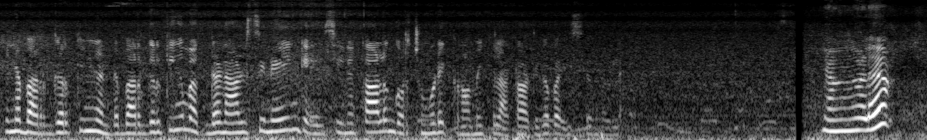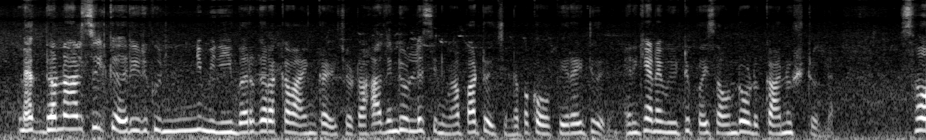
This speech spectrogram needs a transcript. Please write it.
പിന്നെ ബർഗർ കിങ് ഉണ്ട്. ബർഗർ കിങ് മക്ഡൊണാൾഡ്സിനെയും കെ സിനേക്കാളും കുറച്ചും കൂടി ഇക്കണോമിക്കലാട്ടോ അധിക പൈസ ഒന്നുമില്ല ഞങ്ങൾ മക്ഡൊണാൾഡ്സിൽ കയറി ഒരു കുഞ്ഞു മിനി ബർഗറൊക്കെ വാങ്ങി കഴിച്ചു കേട്ടോ. അതിന്റെ ഉള്ളിൽ സിനിമ പാട്ട് വെച്ചിട്ടുണ്ട്. അപ്പോൾ കോപ്പിറൈറ്റ് വരും. എനിക്കാണെങ്കിൽ വീട്ടിൽ പോയി സൗണ്ട് കൊടുക്കാനും ഇഷ്ടമില്ല. സോ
